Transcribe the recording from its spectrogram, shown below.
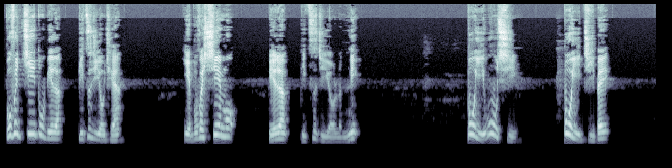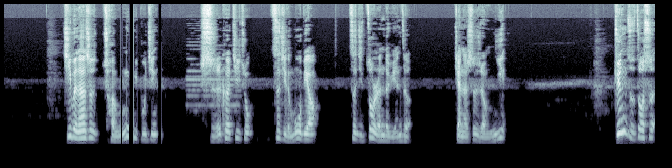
不会嫉妒别人比自己有钱，也不会羡慕别人比自己有能力，不以物喜，不以己悲，基本上是宠辱不惊，时刻记住。自己的目标，自己做人的原则，讲的是仁义。君子做事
